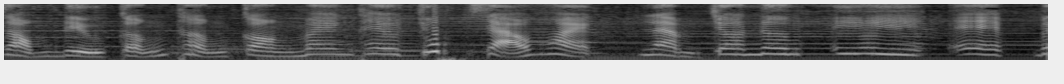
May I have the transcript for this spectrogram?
Giọng điệu cẩn thận còn mang theo chút xảo hoạt, Làm cho nơn y e b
